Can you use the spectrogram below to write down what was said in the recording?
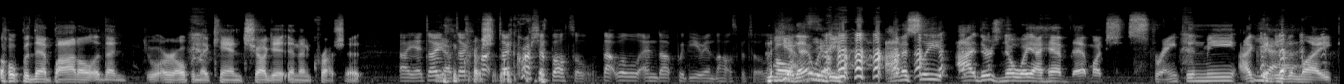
open that bottle and then or open the can, chug it, and then crush it. Oh yeah, don't Yeah. don't Crush cru- don't crush a bottle. That will end up with you in the hospital. No, Yes, that would be honestly. I there's no way I have that much strength in me. I couldn't Yeah. even like.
